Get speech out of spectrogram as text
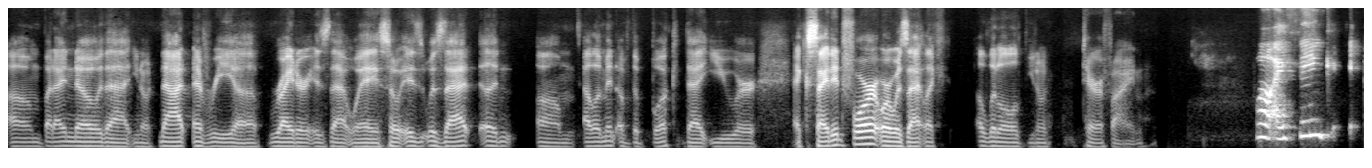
Um, but I know that, you know, not every uh, writer is that way. So is, was that an um, element of the book that you were excited for, or was that like a little, you know, terrifying? Well, I think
